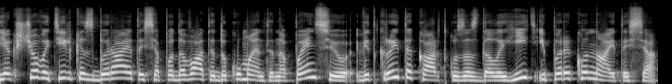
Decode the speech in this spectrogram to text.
Якщо ви тільки збираєтеся подавати документи на пенсію, відкрийте картку заздалегідь і переконайтеся,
